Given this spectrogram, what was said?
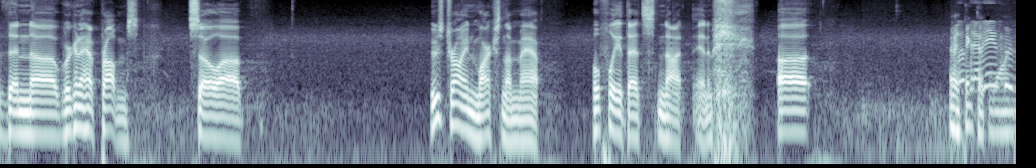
then uh, we're gonna have problems. So, uh, who's drawing marks on the map? Hopefully, that's not enemy. uh, I think that's one.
